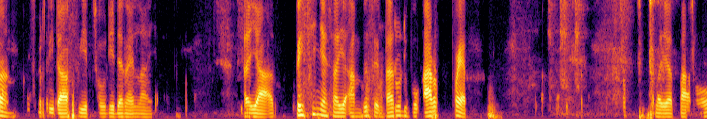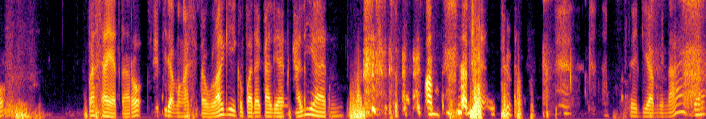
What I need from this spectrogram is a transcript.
orang seperti David, Sony dan lain-lain. Saya pecinya saya ambil saya taruh di bawah karpet. Saya taruh pas saya taruh saya tidak mengasih tahu lagi kepada kalian-kalian saya diamin aja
